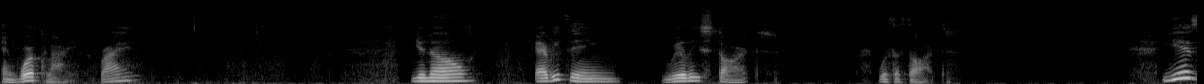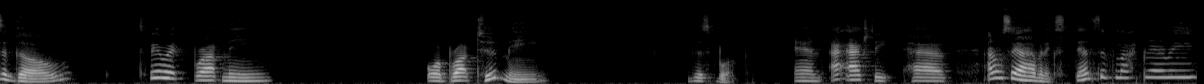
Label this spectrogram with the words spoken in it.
and work life, right? You know, everything really starts with a thought. Years ago, Spirit brought me or brought to me this book. And I actually have, I don't say I have an extensive library,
